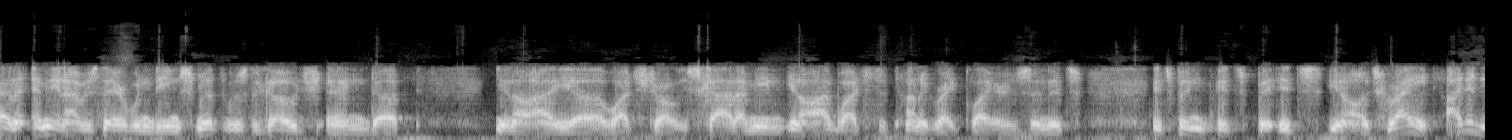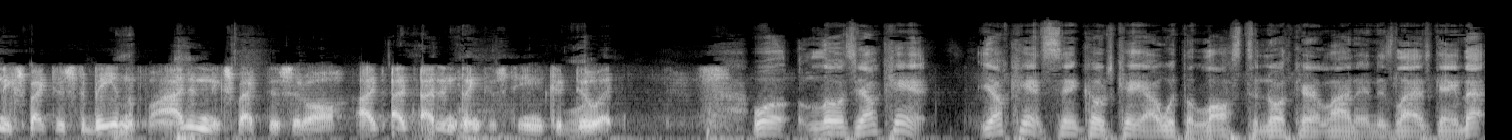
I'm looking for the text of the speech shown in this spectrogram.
and I mean, I was there when Dean Smith was the coach, and uh, you know I uh, watched Charlie Scott. I mean, you know I watched a ton of great players, and it's it's been it's it's you know it's great. I didn't expect us to be in the final. I didn't expect this at all. I I, I didn't think this team could do it. Well, Lewis, y'all can't y'all can't send Coach K out with the loss to North Carolina in his last game. That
